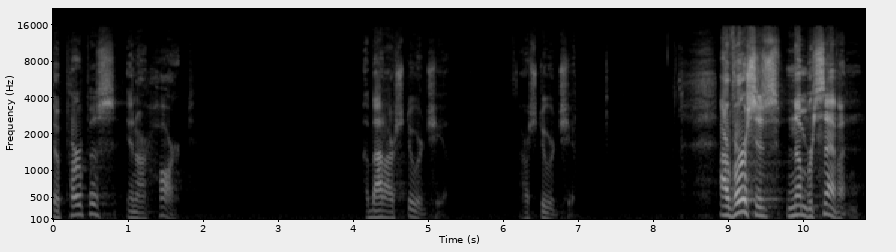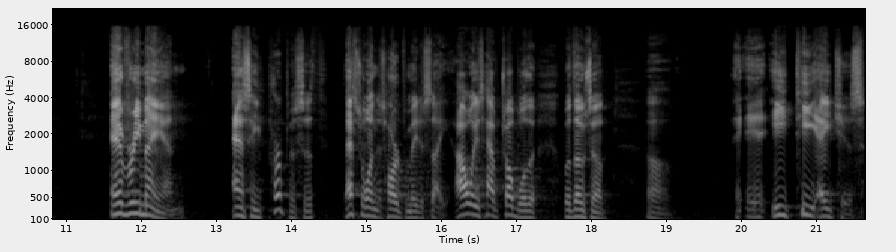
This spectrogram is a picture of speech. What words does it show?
To purpose in our heart about our stewardship. Our stewardship. Our verse is number seven. Every man as he purposeth that's the one that's hard for me to say. I always have trouble with, with those uh, uh, ETHs.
